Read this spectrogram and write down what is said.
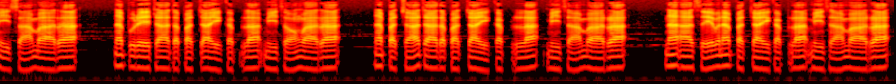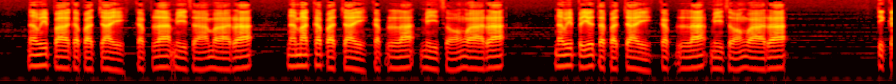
มีสามวาระนปุเรชาตปัจจัยกับละมีสองวาระนปัจฉาชาตปัจจัยกับละมีสามวาระ นาอาเสวนปัจจัยกับละมีสามวาระนวิปากปัจจัยกับละมีสามวาระนมัคคปัจจัยกับละมีสองวาระ นวิปยุตตปัจจัยกับละมีสองวาระ ติก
